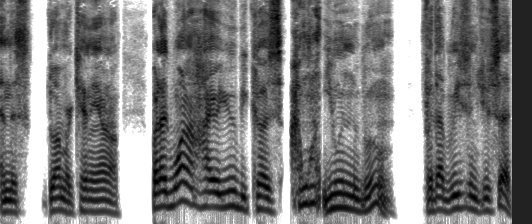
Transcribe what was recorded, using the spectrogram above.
and this drummer, Kenny Aronoff. But I'd want to hire you because I want you in the room for the reasons you said.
